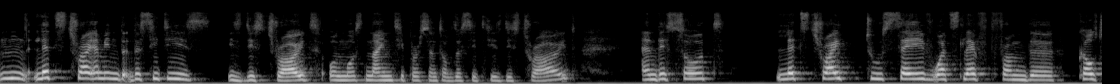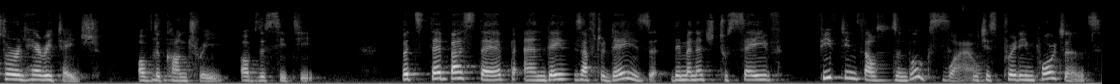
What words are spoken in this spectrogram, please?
mm, let's try. I mean, the, the city is, is destroyed. Almost 90% of the city is destroyed. And they thought, let's try to save what's left from the cultural heritage of the mm-hmm. country, of the city. But step by step and days after days, they managed to save 15,000 books, wow. which is pretty important.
